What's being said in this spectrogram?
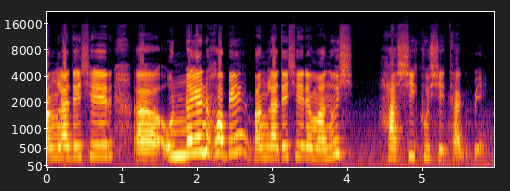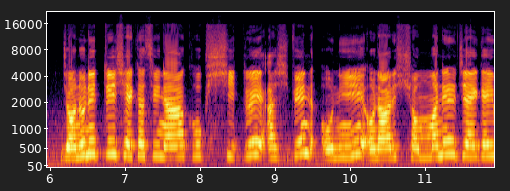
বাংলাদেশের উন্নয়ন হবে, বাংলাদেশের মানুষ হাসি খুশি থাকবে। জননেত্রী শেখ হাসিনা খুব শীঘ্রই আসবেন। উনি ওনার সম্মানের জায়গায়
